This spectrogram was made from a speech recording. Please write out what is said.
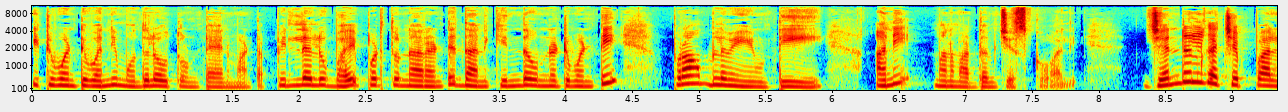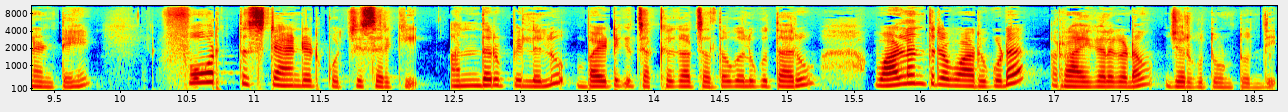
ఇటువంటివన్నీ మొదలవుతుంటాయి అన్నమాట పిల్లలు భయపడుతున్నారంటే దాని కింద ఉన్నటువంటి ప్రాబ్లం ఏమిటి అని మనం అర్థం చేసుకోవాలి. జనరల్గా చెప్పాలంటే ఫోర్త్ స్టాండర్డ్కి వచ్చేసరికి అందరు పిల్లలు బయటికి చక్కగా చదవగలుగుతారు. వాళ్ళంతట వారు కూడా రాయగలగడం జరుగుతూ ఉంటుంది.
